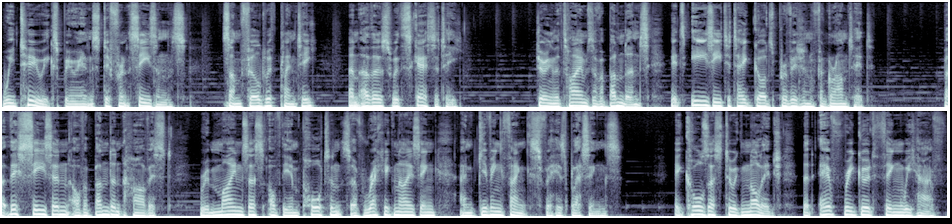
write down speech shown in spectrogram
we too experience different seasons, some filled with plenty and others with scarcity. During the times of abundance, it's easy to take God's provision for granted. But this season of abundant harvest reminds us of the importance of recognizing and giving thanks for His blessings. It calls us to acknowledge that every good thing we have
